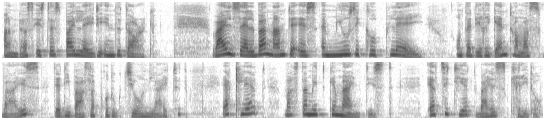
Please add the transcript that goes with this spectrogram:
Anders ist es bei Lady in the Dark. Weil selber nannte es a musical play und der Dirigent Thomas Weiß, der die Basler Produktion leitet, erklärt, was damit gemeint ist. Er zitiert Weils Credo.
